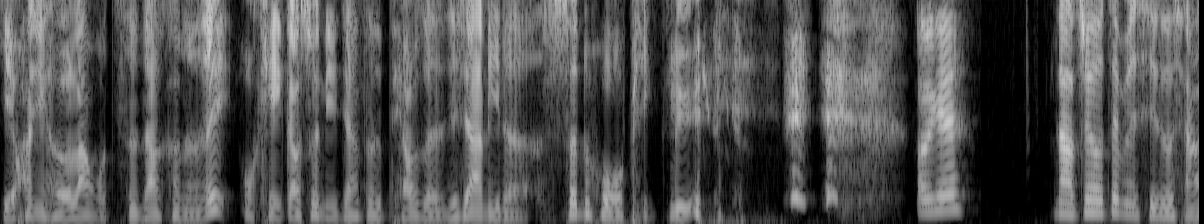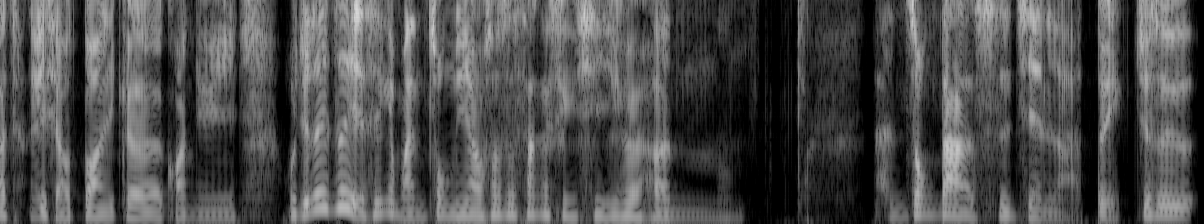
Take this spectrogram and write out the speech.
也欢迎和让我知道，可能诶，我可以告诉你这样子调整一下你的生活频率。OK，那最后这边其实想要讲一小段一个关于，我觉得这也是一个蛮重要，算是上个星期一个很。很重大的事件啦，对，就是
